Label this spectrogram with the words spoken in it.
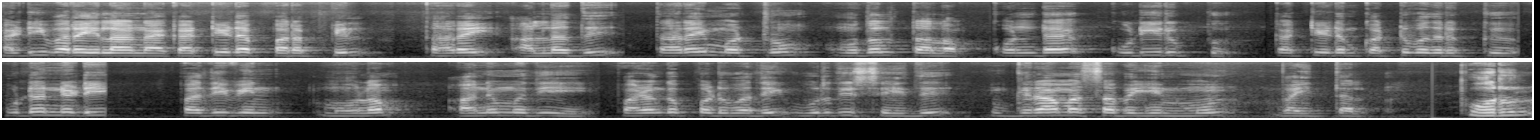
அடி வரையிலான கட்டிடப் பரப்பில் தரை அல்லது தரை மற்றும் முதல் தளம் கொண்ட குடியிருப்பு கட்டிடம் கட்டுவதற்கு உடனடி பதிவின் மூலம் அனுமதி வழங்கப்படுவதை உறுதி செய்து கிராம சபையின் முன் வைத்தல். பொருள்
